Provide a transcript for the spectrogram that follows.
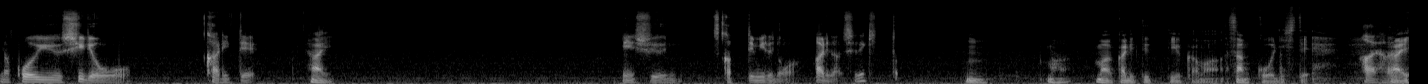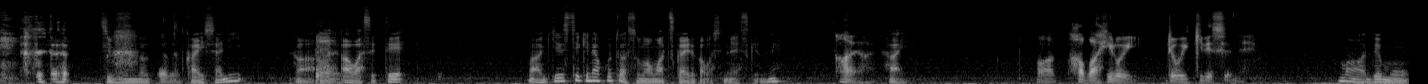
まあ、こういう資料を借りて、はい。編集に使ってみるのはありなんですよね、きっと。うん。まあまあ借りてっていうかまあ参考にしてはいはい。はい、自分の会社に、まうんあ、合わせて、まあ、技術的なことはそのまま使えるかもしれないですけどね。はいはい。はい。まあ、幅広い領域ですよね。まあ、でも、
